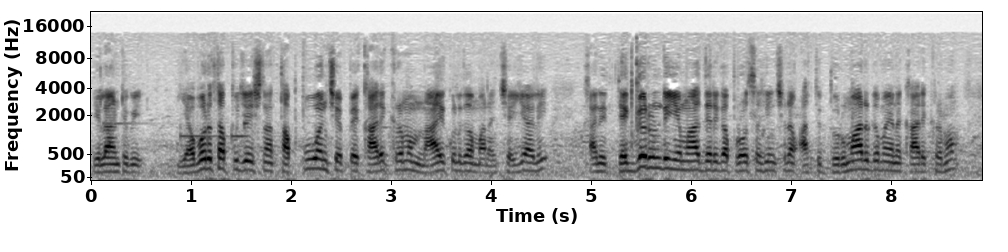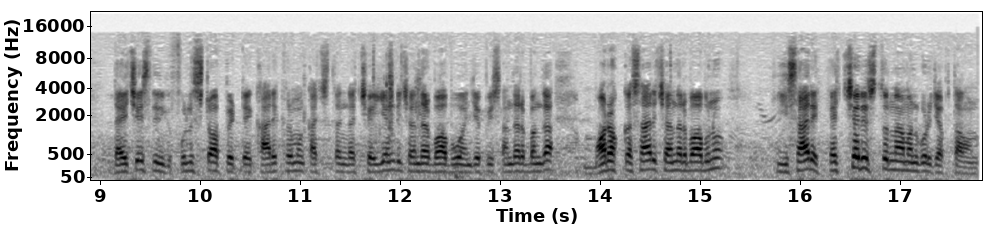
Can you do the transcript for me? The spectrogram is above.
ఇలాంటివి ఎవరు తప్పు చేసినా తప్పు అని చెప్పే కార్యక్రమం నాయకులుగా మనం చెయ్యాలి. కానీ దగ్గరుండి ఈ మాదిరిగా ప్రోత్సహించడం అతి దుర్మార్గమైన కార్యక్రమం. దయచేసి దీనికి ఫుల్ స్టాప్ పెట్టే కార్యక్రమం ఖచ్చితంగా చెయ్యండి చంద్రబాబు అని చెప్పి సందర్భంగా మరొక్కసారి చంద్రబాబును ఈసారి హెచ్చరిస్తున్నామని కూడా చెప్తా ఉన్నాం.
